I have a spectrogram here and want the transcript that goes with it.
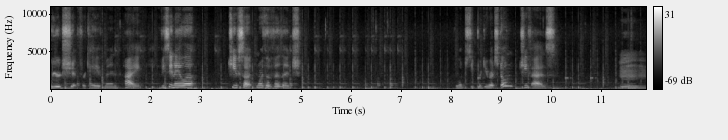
weird shit for cavemen. Hi. Have you seen Ayla? Chief's hut, north of village. You want to see pretty redstone? Chief has. Hmm.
